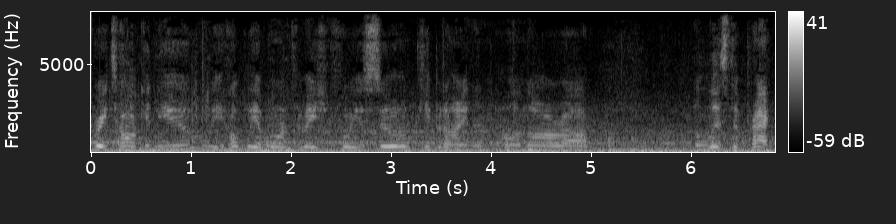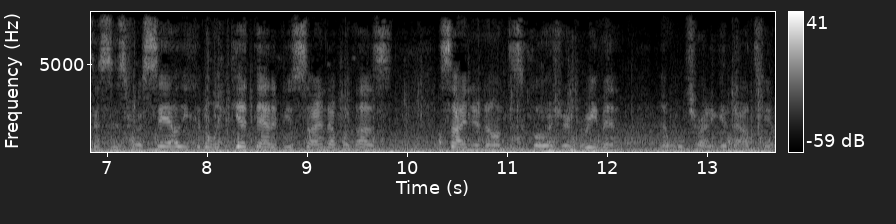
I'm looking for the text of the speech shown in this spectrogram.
Great talking to you. We hope we have more information for you soon. Keep an eye on, our uh, the list of practices for sale. You can only get that if you signed up with us, sign your non-disclosure agreement, and we'll try to get out to you.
